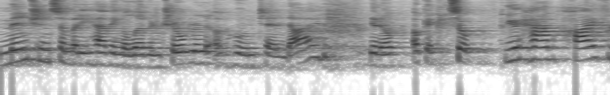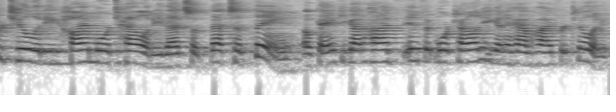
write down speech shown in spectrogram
mentioned somebody having 11 children, of whom 10 died, you know? Okay, so you have high fertility, high mortality. That's a, that's a thing, okay? If you got high infant mortality, you're going to have high fertility.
